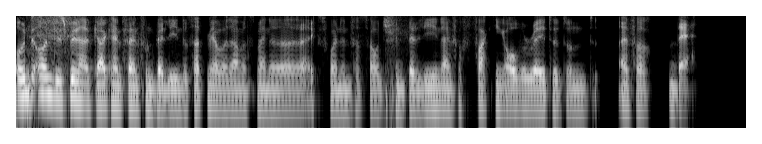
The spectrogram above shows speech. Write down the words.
Und, und ich bin halt gar kein Fan von Berlin. Das hat mir aber damals meine Ex-Freundin versaut. Ich finde Berlin einfach fucking overrated und einfach bäh.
